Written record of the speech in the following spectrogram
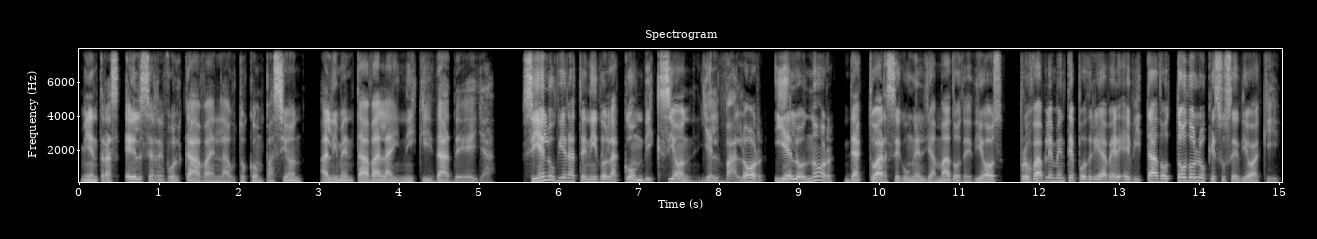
Mientras él se revolcaba en la autocompasión, alimentaba la iniquidad de ella. Si él hubiera tenido la convicción y el valor y el honor de actuar según el llamado de Dios, probablemente podría haber evitado todo lo que sucedió aquí.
